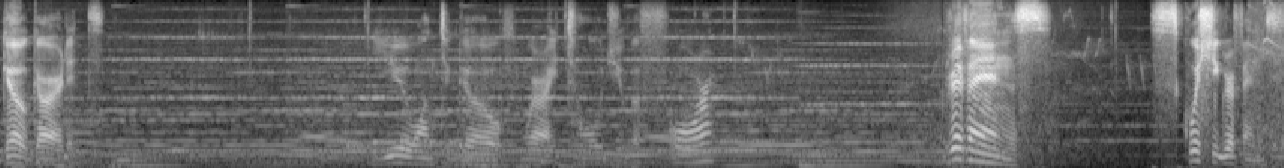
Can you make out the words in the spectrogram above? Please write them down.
Go guard it. You want to go where I told you before. Griffins! Squishy griffins.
